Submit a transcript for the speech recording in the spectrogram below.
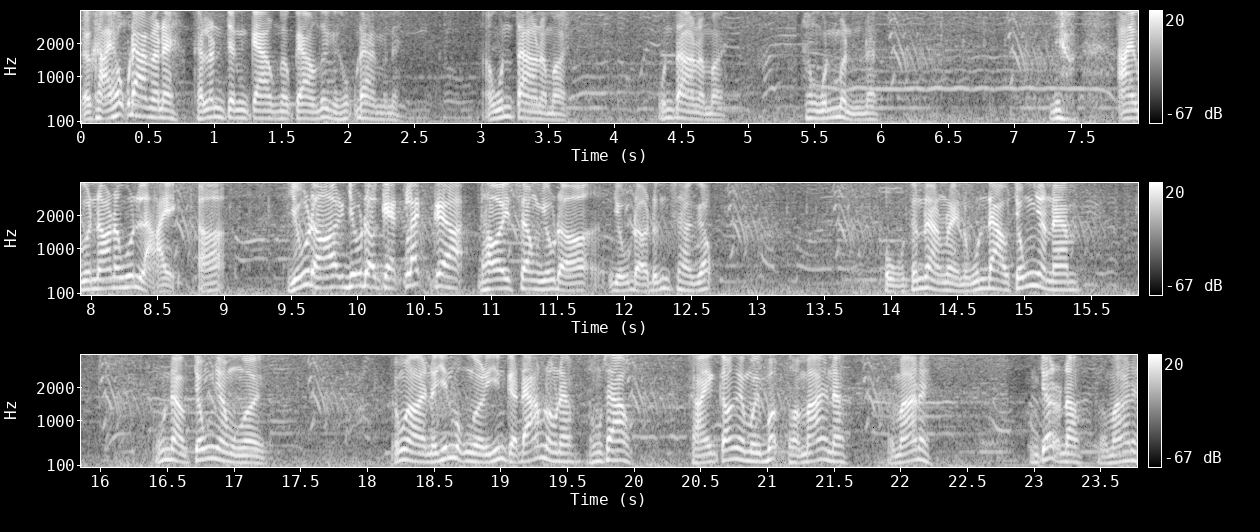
Rồi Khải hút đam rồi này Khải lên trên cao cao cao tới kìa hút đam rồi này à, Quýnh tao nè mày. Quýnh tao nè mày. Không quýnh mình nè. Ai quýnh nó nó quýnh lại. Đó. Vũ đỡ Vũ đỡ kẹt lách ra. Thôi xong Vũ đỡ Vũ đỡ đứng xa góc. Ồ tính ra này nó quýnh đau trúng nha Nam. Quýnh đau trúng nha mọi người. Đúng rồi nó dính một người nó dính cả đám luôn Nam. Không sao. Khải có cái mười búp thoải mái nè. Thoải mái đi. Không chết được đâu Thoải mái đi.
